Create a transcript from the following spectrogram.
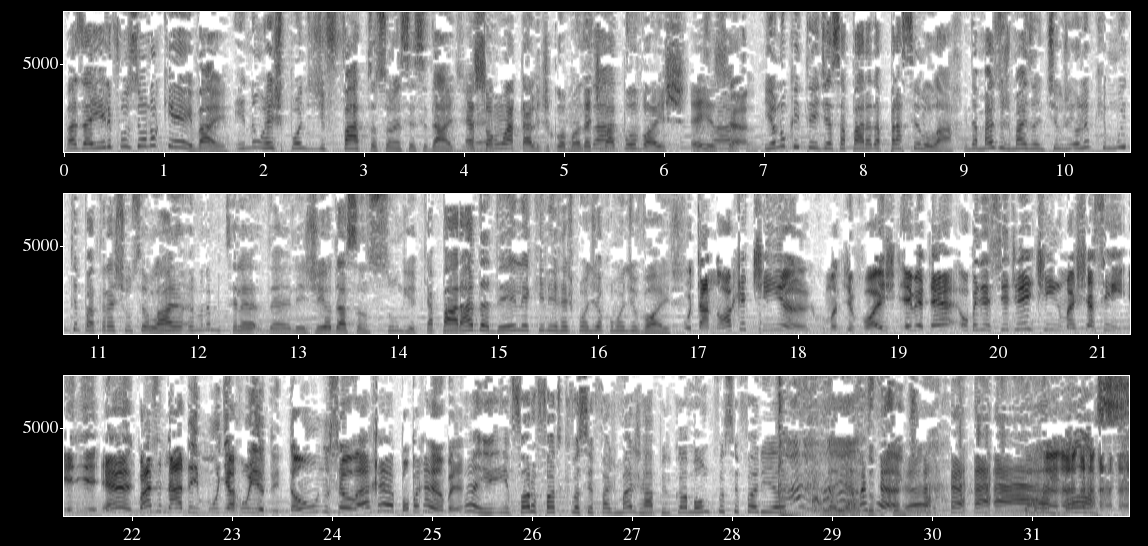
Mas aí ele funciona ok, vai. E não responde de fato a sua necessidade. É né? só um atalho de comando Exato. ativado por voz. É isso. Exato. E eu nunca entendi essa parada pra celular. Ainda mais os mais antigos. Eu lembro que muito tempo atrás tinha um celular, eu não lembro se ele é da LG ou da Samsung, que a parada dele é que ele respondia comando de voz. O da Nokia tinha comando de voz, ele até obedecia direitinho, mas assim, ele é quase nada imune a ruído. Então no celular é bom pra caramba, né? Ah, e, e fora o fato que você faz mais rápido com a mão que você faria. Olha aí, a mas duplo é. sentido. Com a voz.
